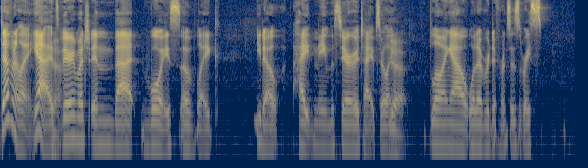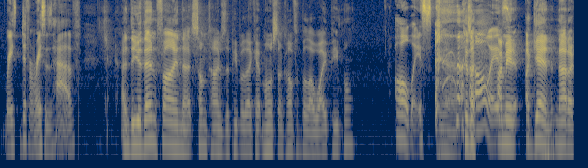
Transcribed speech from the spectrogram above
Definitely. Yeah. It's Yeah. very much in that voice of like, you know, heightening the stereotypes or like Yeah. blowing out whatever differences race, race, different races have. And do you then find that sometimes the people that get most uncomfortable are white people? Always. Because Always. I mean, again, not a,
